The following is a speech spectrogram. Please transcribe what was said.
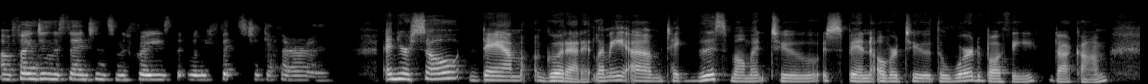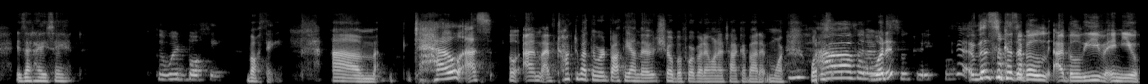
I'm finding the sentence and the phrase that really fits together and and you're so damn good at it. Let me um, take this moment to spin over to the wordbothy.com. Is that how you say it? The word bothy. Bothy. Um, tell us. Oh, um, I've talked about the word bothy on the show before, but I want to talk about it more. What is, have, and what I'm is, so grateful. That's because I, be, I believe in you.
